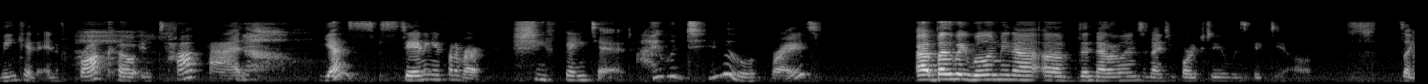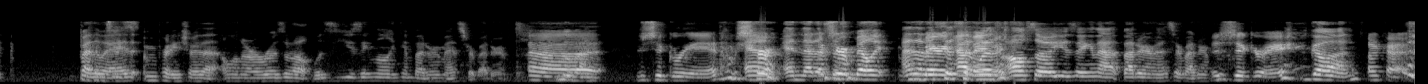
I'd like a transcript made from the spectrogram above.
Lincoln in frock coat and top hat. Yes, standing in front of her. She fainted. I would too. Right? Uh, by the way, Wilhelmina of the Netherlands in 1942 was a big deal. It's like, By the way, I, I'm pretty sure that Eleanor Roosevelt was using the Lincoln bedroom as her bedroom. uh, chagrin. I'm sure. And, and that I'm assistant, sure Millie, and that Mary assistant Evan was also using that bedroom as her bedroom. chagrin. Go on. Okay.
